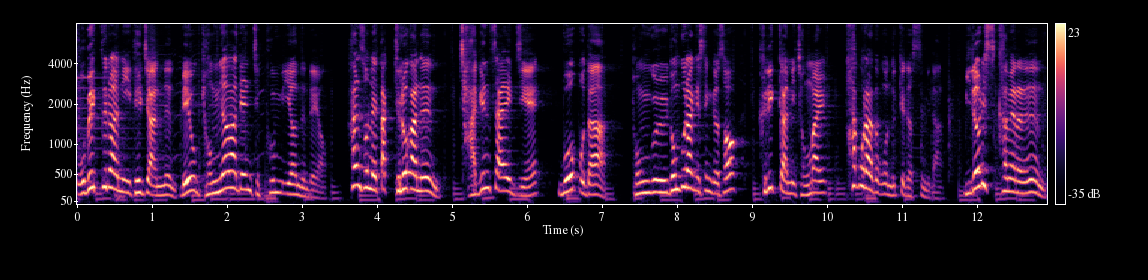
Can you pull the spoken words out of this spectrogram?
500g이 되지 않는 매우 경량화된 제품이었는데요. 한 손에 딱 들어가는 작은 사이즈에 무엇보다 동글동글하게 생겨서 그립감이 정말 탁월하다고 느껴졌습니다. 미러리스 카메라는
